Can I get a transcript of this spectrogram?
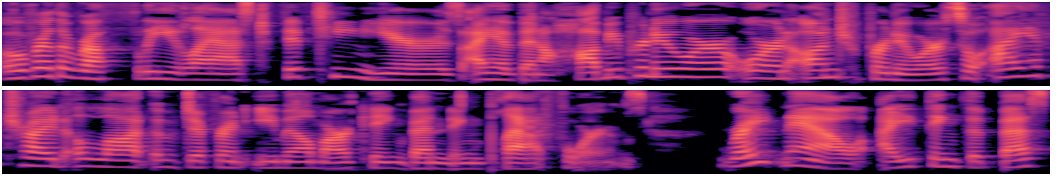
Over the roughly last 15 years, I have been a hobbypreneur or an entrepreneur, so I have tried a lot of different email marketing vending platforms. Right now, I think the best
